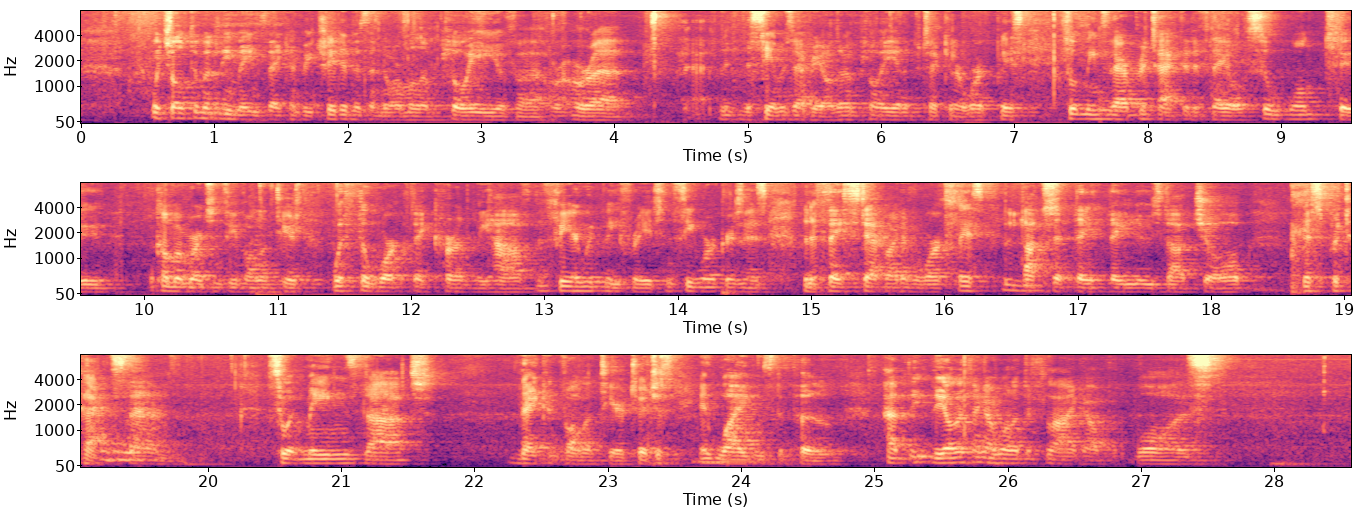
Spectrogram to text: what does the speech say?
which ultimately means they can be treated as a normal employee of a, or, or a, uh, the same as every other employee in a particular workplace. So it means they're protected if they also want to become emergency volunteers with the work they currently have. The fear would be for agency workers is that if they step out of a workplace, that's it, they, they lose that job. This protects them. So it means that they can volunteer too. It just it widens the pool. Uh, the, the other thing I wanted to flag up was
